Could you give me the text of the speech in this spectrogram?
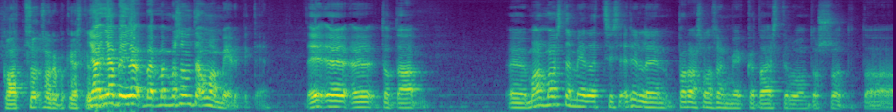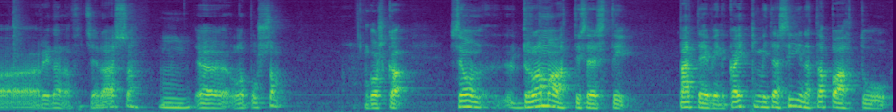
Katso, sori mä kesken. Ja, ja, ja mä, mä, mä sanon tämän oman mielipiteen. E, ö, ö, tota, ö, mä, mä oon sitä mieltä, että siis edelleen paras lasermiekkataistelu on tuossa tota, Return of the Jediissa Mm. ö, lopussa, koska se on dramaattisesti pätevin. Kaikki mitä siinä tapahtuu,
